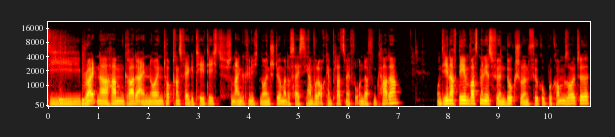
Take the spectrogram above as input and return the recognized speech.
die Brightner haben gerade einen neuen Top-Transfer getätigt, schon angekündigt, neuen Stürmer. Das heißt, sie haben wohl auch keinen Platz mehr für Undaf im Kader. Und je nachdem, was man jetzt für einen Duxch oder einen Füllkrug bekommen sollte,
